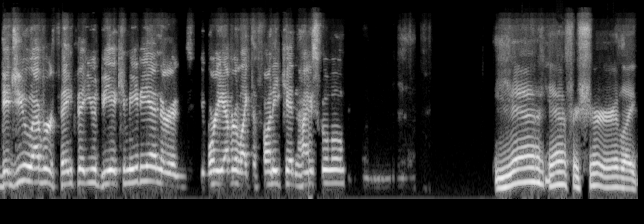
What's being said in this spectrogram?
did you ever think that you'd be a comedian or were you ever like the funny kid in high school yeah, yeah, for sure. Like,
